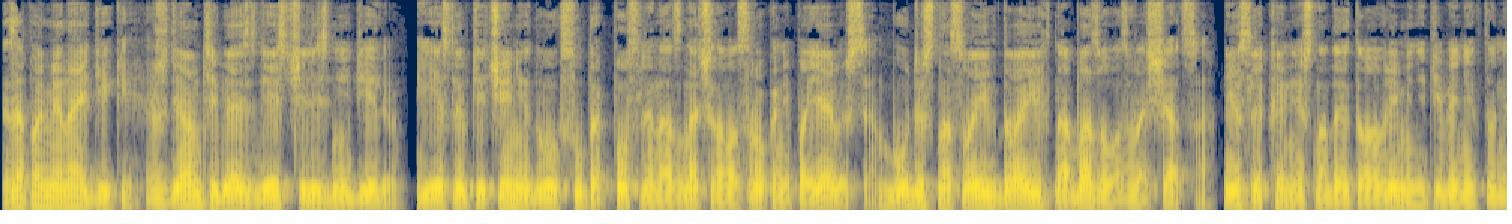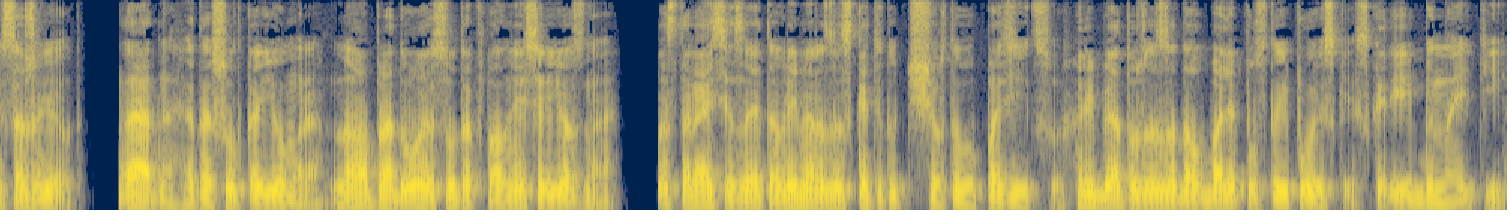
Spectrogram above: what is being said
«Запоминай, Дикий, ждем тебя здесь через неделю. Если в течение двух суток после назначенного срока не появишься, будешь на своих двоих на базу возвращаться. Если, конечно, до этого времени тебя никто не сожрет. Ладно, это шутка юмора, но про двое суток вполне серьезно. Постарайся за это время разыскать эту чертову позицию. Ребят уже задолбали пустые поиски. Скорее бы найти.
